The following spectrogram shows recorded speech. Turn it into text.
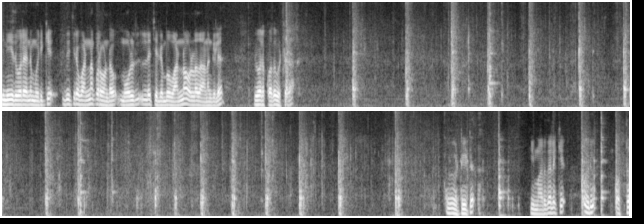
ഇനി ഇതുപോലെ തന്നെ മുരിക്ക് ഇത് ഇച്ചിരി വണ്ണക്കുറവുണ്ടാവും മുകളിൽ ചെല്ലുമ്പോൾ വണ്ണം ഉള്ളതാണെങ്കിൽ ഇതുപോലെ കൊത വിട്ടുക. അത് വെട്ടിയിട്ട് ഈ മറുതലയ്ക്ക് ഒരു കൊത്ത്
